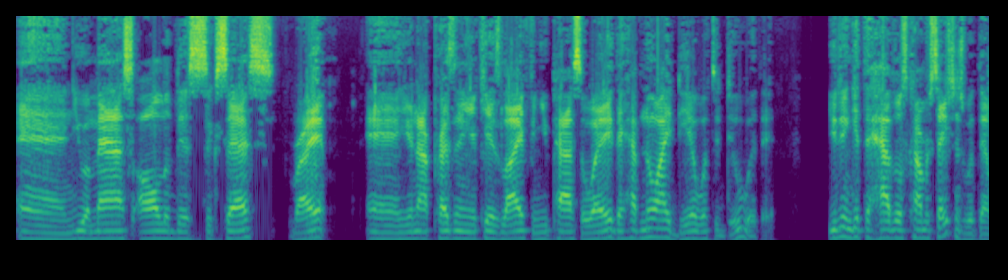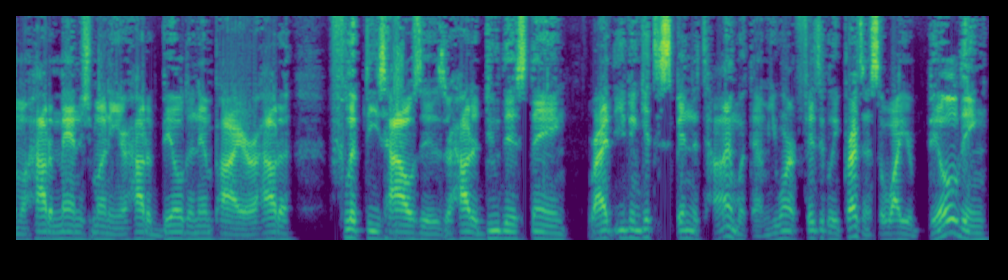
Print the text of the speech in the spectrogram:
and you amass all of this success, right? and you're not present in your kid's life and you pass away, they have no idea what to do with it. You didn't get to have those conversations with them on how to manage money or how to build an empire or how to flip these houses or how to do this thing, right? You didn't get to spend the time with them. You weren't physically present. So while you're building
